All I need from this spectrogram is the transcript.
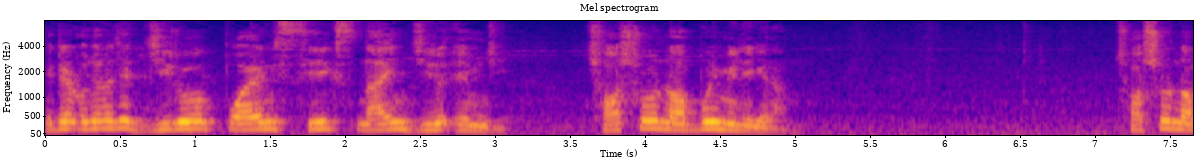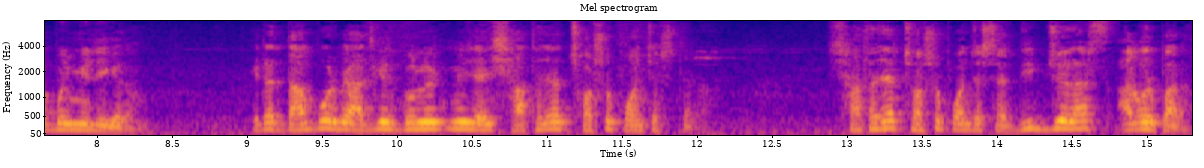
এটার ওজন আছে zero point six nine zero MG. ছশো নব্বই মিলিগ্রাম। ছশো নব্বই মিলিগ্রাম। এটার দাম পড়বে আজকের গোল্ড রেট অনুযায়ী সাত হাজার ছশো পঞ্চাশ টাকা। সাত হাজার ছশো পঞ্চাশ টাকা। দীপ জুয়েলার্স আগরপাড়া।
